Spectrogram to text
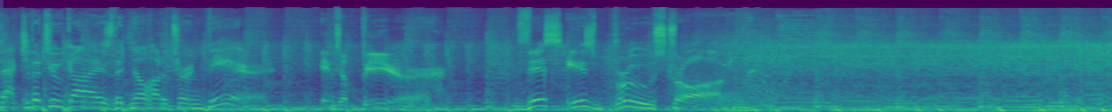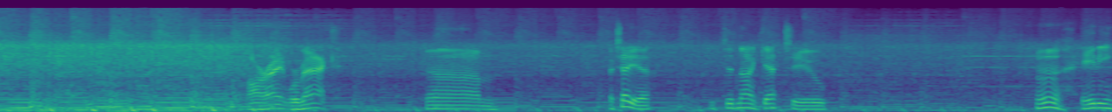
Back to the two guys that know how to turn beer into beer. This is Brew Strong. All right, we're back. Um, I tell you, we did not get to uh, 80,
